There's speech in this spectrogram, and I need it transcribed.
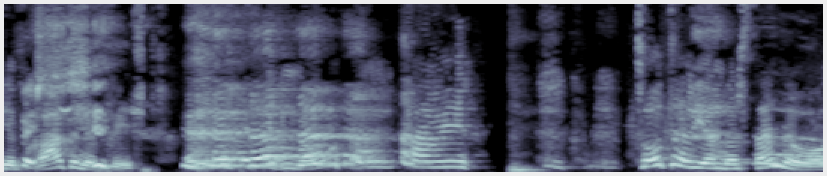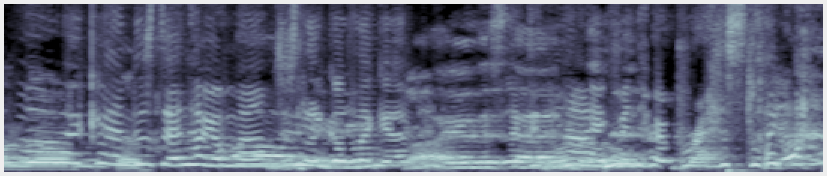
gebratene fish. you know? I mean, totally understandable. Oh, I can understand how your mom just like got like a, I understand. like a knife in her breast. Like, Yeah.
